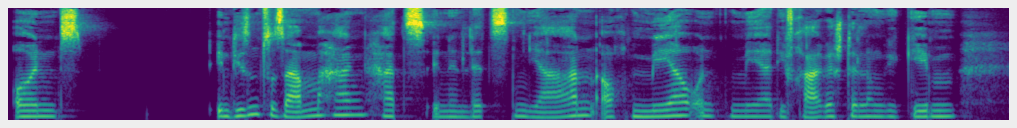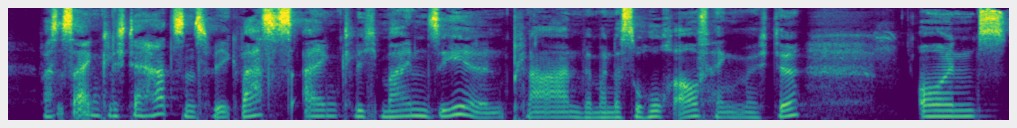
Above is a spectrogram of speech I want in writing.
Und in diesem Zusammenhang hat es in den letzten Jahren auch mehr und mehr die Fragestellung gegeben, was ist eigentlich der Herzensweg? Was ist eigentlich mein Seelenplan, wenn man das so hoch aufhängen möchte? Und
